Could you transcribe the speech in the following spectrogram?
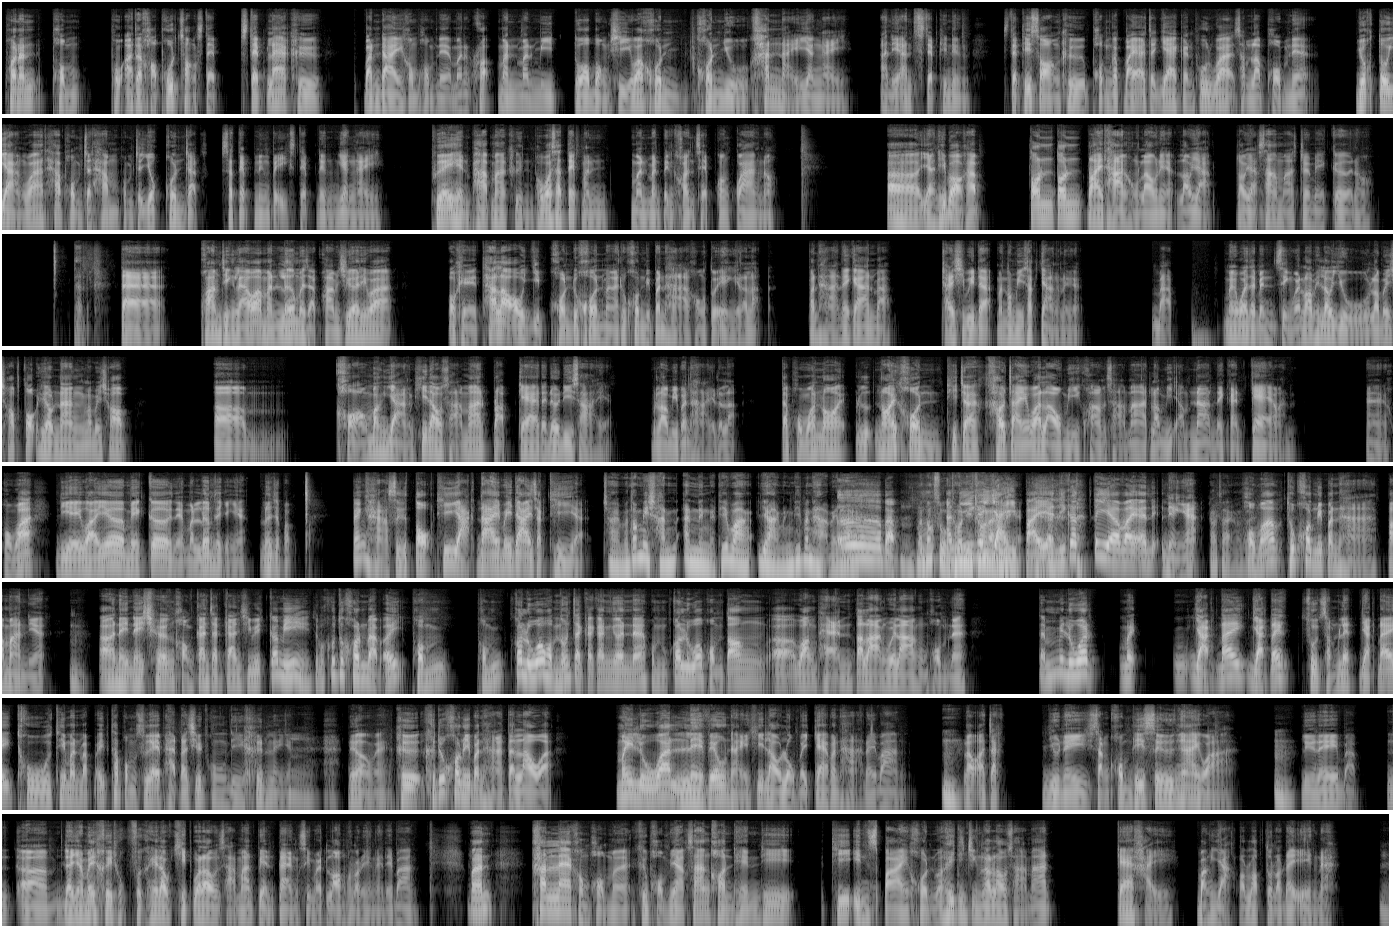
เพราะนั้นผม ผมอาจจะขอพูด2 step step แรกคือบันไดของผมเนี่ยมันครอบมันมันมีตัวบ่งชี้ว่าคนคนอยู่ขั้นไหนยังไง อันนี้อัน step ที่หนึ่ง step ที่สองคือผมกับไบอาจจะแยกกันพูดว่าสำหรับผมเนี่ยยกตัวอย่างว่าถ้าผมจะทำผมจะยกคนจาก step หนึ่งไปอีก step หนึ่งยังไง เพื่อให้เห็นภาพมากขึ้น เพราะว่า step มันมันมันเป็น concept กว้างๆเนาะเอ่ออย่างที่บอกครับ ต้นต้นปลายทางของเราเนี่ย เราอยากเราอยากสร้าง master maker เนาะแต่แต่ ความจริงแล้วอะมันเริ่มมาจากความเชื่อที่ว่า โอเค ถ้าเราเอาหยิบคนทุกคนมาทุกคนมีปัญหาของตัวเองอยู่แล้วล่ะ ปัญหาในการแบบใช้ชีวิตอะมันต้องมีสักอย่างหนึ่งอะแบบไม่ว่าจะเป็นสิ่งแวดล้อมที่เราอยู่ เราไม่ชอบโต๊ะที่เรานั่ง เราไม่ชอบของบางอย่างที่เราสามารถปรับแก้ได้ด้วยดีไซน์อะเรามีปัญหาอยู่แล้วล่ะ แต่ผมว่าน้อยน้อยคนที่จะเข้าใจว่าเรามีความสามารถเรามีอำนาจในการแก้มันอ่าผมว่า DIYer maker เนี่ยมันเริ่มจากอย่างเงี้ยเริ่มจากแบบ แม่งหาซื้อโต๊ะที่อยากได้ไม่ได้สักทีอะใช่ มันต้องมีชั้นอันหนึ่งอะที่วางอย่างหนึ่งที่ปัญหาไม่เอได้ อแบบมันต้องสูงอันเท่านี้นี้ก็เท่านั้น ใหญ่อะไรเงี้ยไป อันนี้ก็เตี้ยไปอันนี้อย่างเงี้ย เข้าใจเข้าใจ ผมว่าทุกคนมีปัญหาประมาณเนี้ยอืม เอ่อในในเชิงของการจัดการชีวิตก็มีแต่ว่าทุกคนแบบเอ้ยผมผมก็รู้ว่าผมต้องจัดการการเงินนะ ผมก็รู้ว่าผมต้องเอ่อวางแผนตารางเวลาของผมนะ แต่ไม่รู้ว่าไม่ อยากได้อยากได้สูตรสำเร็จ อยากได้ทูที่มันแบบเอ้ยถ้าผมซื้อ iPad แล้วชีวิตคงดีขึ้นอะไรเงี้ยอืมนึกออกไหมคือคือทุกคนมีปัญหาแต่เราอะไม่รู้ว่าเลเวลไหนที่เราลงไปแก้ปัญหาได้บ้างอืมเราอาจจะอยู่ในสังคมที่ซื้อง่ายกว่าอืมหรือในแบบเอ่อเรายังไม่เคยถูกฝึกให้เราคิดว่าเราสามารถเปลี่ยนแปลงสิ่งแวดล้อมของเราอย่างไรได้บ้าง เพราะฉะนั้นขั้นแรกของผมอะคือผมอยากสร้าง content ที่ที่ inspire คนว่าเฮ้ยจริง ๆ แล้วเราสามารถแก้ไขบางอย่างรอบๆตัวเราได้เองนะอืม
